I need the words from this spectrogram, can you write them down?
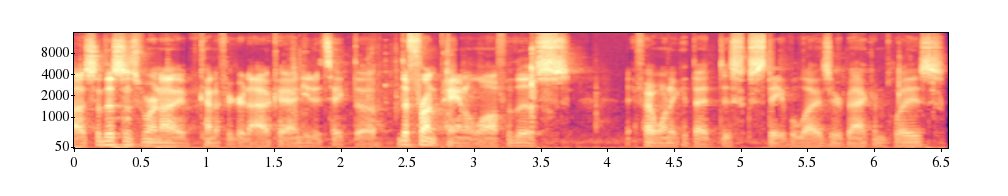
Uh, so this is when I kind of figured out, okay, I need to take the, the front panel off of this if I want to get that disc stabilizer back in place.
